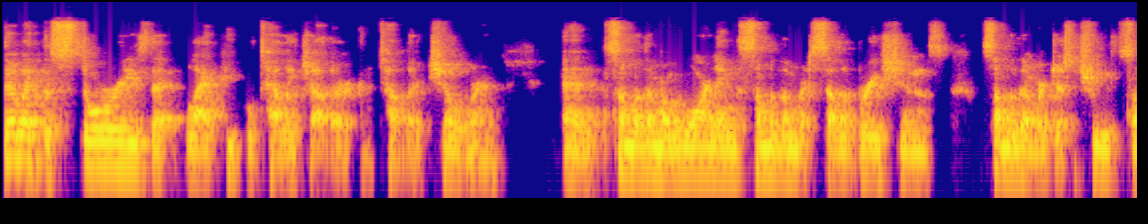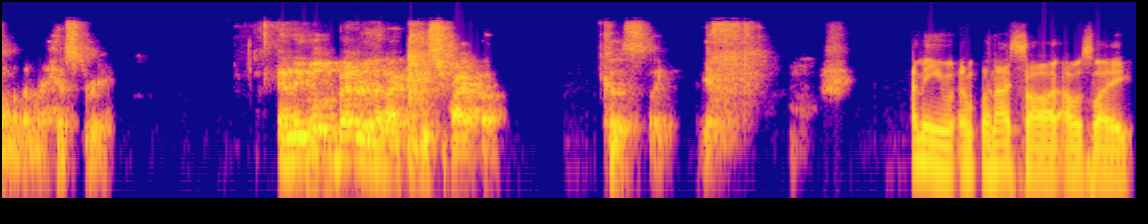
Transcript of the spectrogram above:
they're like the stories that Black people tell each other and tell their children. And some of them are warnings, some of them are celebrations, some of them are just truth, some of them are history. And they look better than I can describe them because like yeah. I mean, when I saw it, I was like,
